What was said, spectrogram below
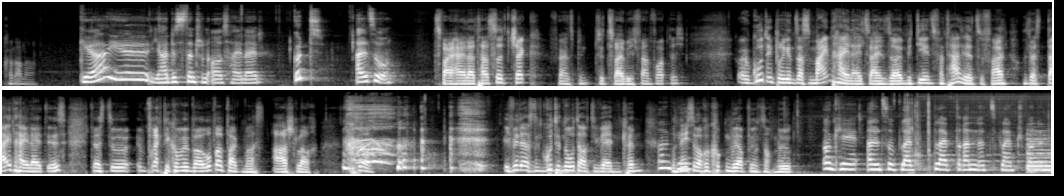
Kommt auch noch. Geil. Ja, das ist dann schon aus Highlight. Gut. Also. Zwei Highlight hast du, check. Für, eins bin, für zwei bin ich verantwortlich. Äh, gut übrigens, dass mein Highlight sein soll, mit dir ins Fantasia zu fahren und dass dein Highlight ist, dass du im Praktikum im Europapark machst. Arschloch. So. ich finde, das ist eine gute Note, auf die wir enden können. Okay. Und nächste Woche gucken wir, ob wir uns noch mögen. Okay, also bleibt bleib dran, es bleibt spannend.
